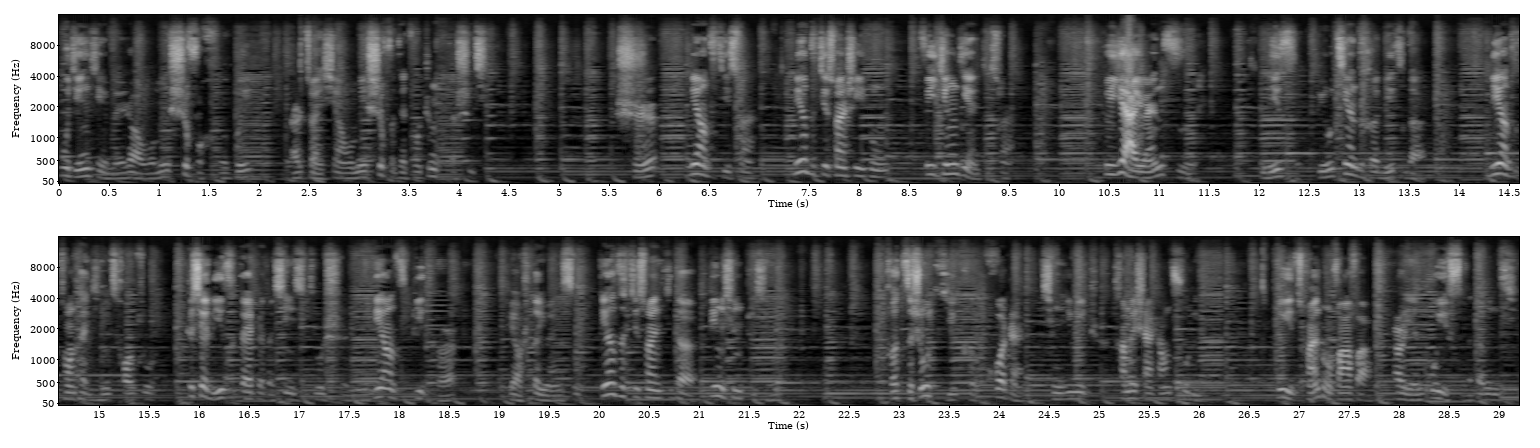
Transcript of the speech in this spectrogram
不仅仅围绕我们是否合规，而转向我们是否在做正确的事情。十、量子计算。量子计算是一种非经典计算。对亚原子、离子，比如电子和离子的量子状态进行操作。这些离子代表的信息就是以量子闭合表示的元素。量子计算机的并行执行和子收集可扩展性意味着它们擅长处理对传统方法而言过于复杂的问题，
